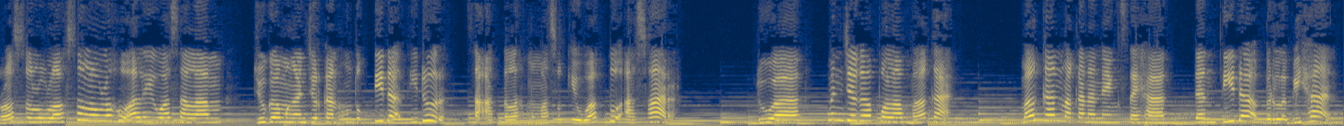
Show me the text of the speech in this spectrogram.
Rasulullah Shallallahu Alaihi Wasallam juga menganjurkan untuk tidak tidur saat telah memasuki waktu asar. 2. Menjaga pola makan. Makan makanan yang sehat dan tidak berlebihan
